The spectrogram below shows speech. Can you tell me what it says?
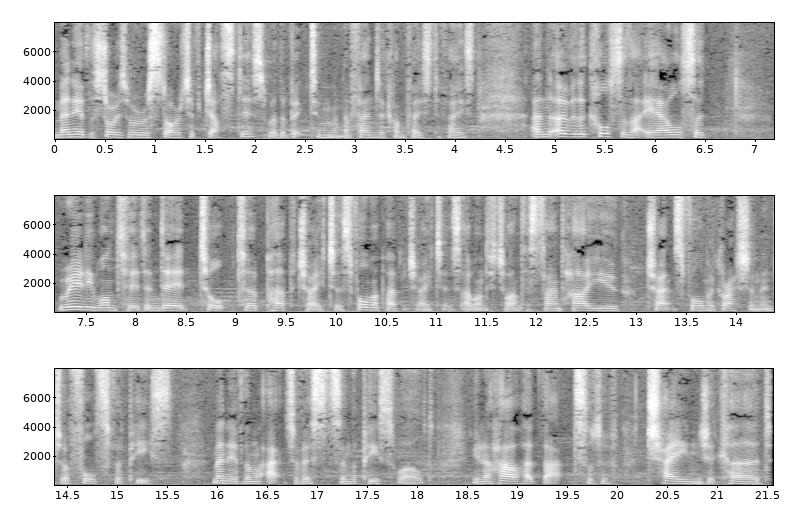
Many of the stories were restorative justice, where the victim and offender come face to face. And over the course of that year, I also really wanted and did talk to perpetrators, former perpetrators. I wanted to understand how you transform aggression into a force for peace. Many of them were activists in the peace world. You know, how had that sort of change occurred?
